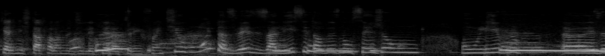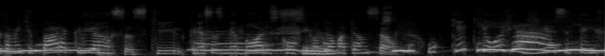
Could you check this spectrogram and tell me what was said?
Que a gente está falando de literatura infantil. Muitas vezes Alice talvez não seja um, um livro uh, exatamente para crianças, que crianças menores consigam Sim. ter uma atenção. O que que hoje em dia se tem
